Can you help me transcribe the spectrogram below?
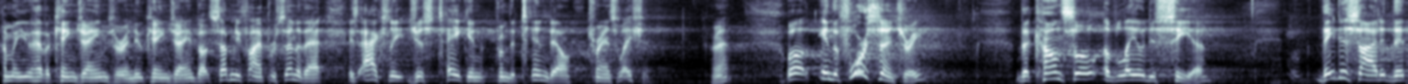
how many of you have a King James or a New King James? About 75% of that is actually just taken from the Tyndale translation, right? Well, in the fourth century, the Council of Laodicea, they decided that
